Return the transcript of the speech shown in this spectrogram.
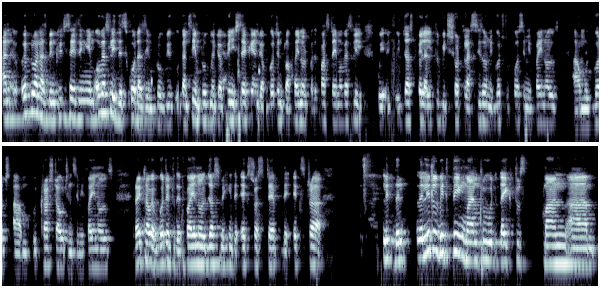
and everyone has been criticizing him. Obviously, the squad has improved. We, we can see improvement. We have finished second. We have gotten to a final for the first time. Obviously, we, we just fell a little bit short last season. We got to four semi-finals. Um, we've got um, we crashed out in semi-finals. Right now, we've gotten to the final, just making the extra step, the extra, the, the little bit thing, man, to like to man. Um,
